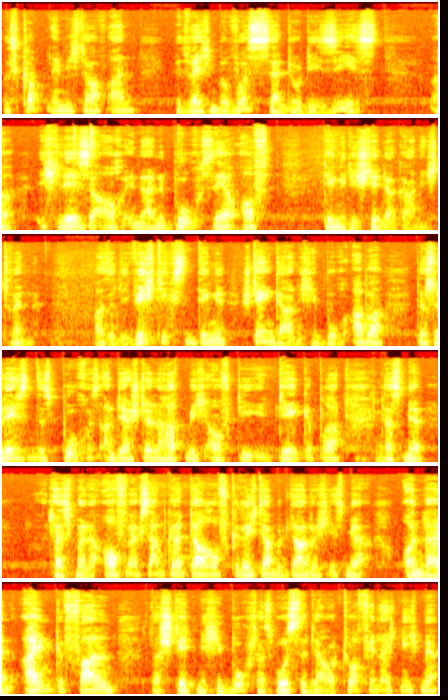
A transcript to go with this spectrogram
es kommt nämlich darauf an, mit welchem Bewusstsein du die siehst. Äh, ich lese auch in einem Buch sehr oft Dinge, die stehen da gar nicht drin. Also die wichtigsten Dinge stehen gar nicht im Buch. Aber das Lesen des Buches an der Stelle hat mich auf die Idee gebracht, okay. dass, mir, dass ich meine Aufmerksamkeit darauf gerichtet habe. Und dadurch ist mir online eingefallen, das steht nicht im Buch, das wusste der Autor vielleicht nicht mehr,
